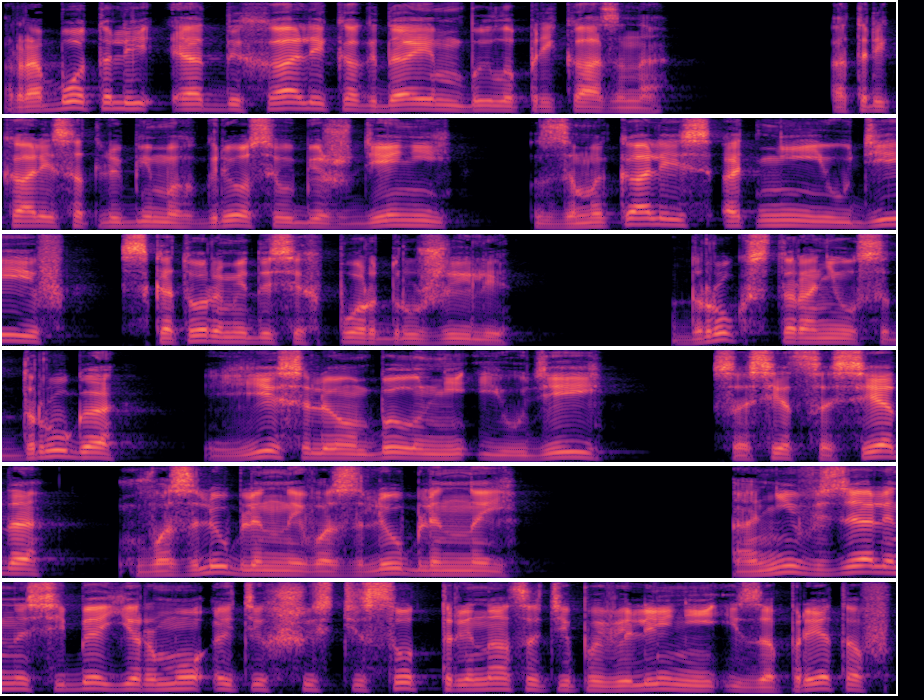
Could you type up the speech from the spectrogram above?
работали и отдыхали, когда им было приказано. Отрекались от любимых грез и убеждений, замыкались от неиудеев, с которыми до сих пор дружили. Друг сторонился друга, если он был не иудей, сосед соседа, возлюбленный возлюбленный. Они взяли на себя ермо этих 613 повелений и запретов,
